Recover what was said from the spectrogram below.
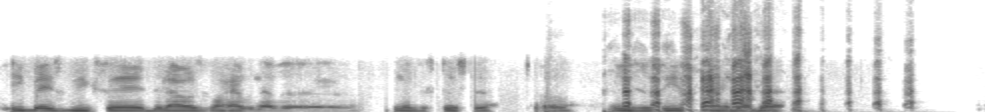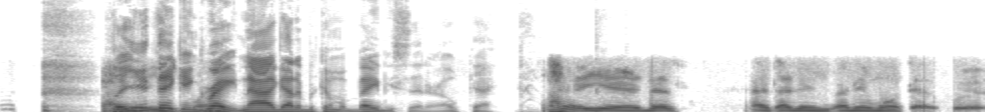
he basically said that I was gonna have another uh, another sister. So he's just, he's saying about that. So you're thinking, great, now I got to become a babysitter. Okay. yeah, that's I, I, didn't I didn't want that, but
